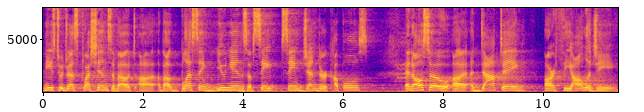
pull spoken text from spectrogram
needs to address questions about, uh, about blessing unions of same, same gender couples, and also uh, adapting our theology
